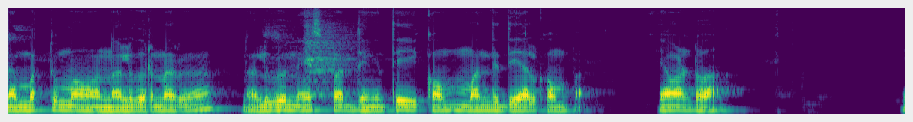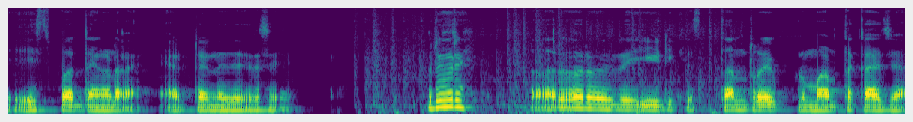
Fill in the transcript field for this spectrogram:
నెంబర్ టూ మా నలుగురు ఉన్నారు. నలుగురు వేసిపారు దిగితే ఈ కొంప మంది దేయాల కొంప. ఏమంటావా? వేసిపారు దిగడమే? ఎట్టయినా చేసి ఒరే ఒరే అరే అరే అరే వీటికి ఇస్తాను రా ఇప్పుడు మడత కాజా.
